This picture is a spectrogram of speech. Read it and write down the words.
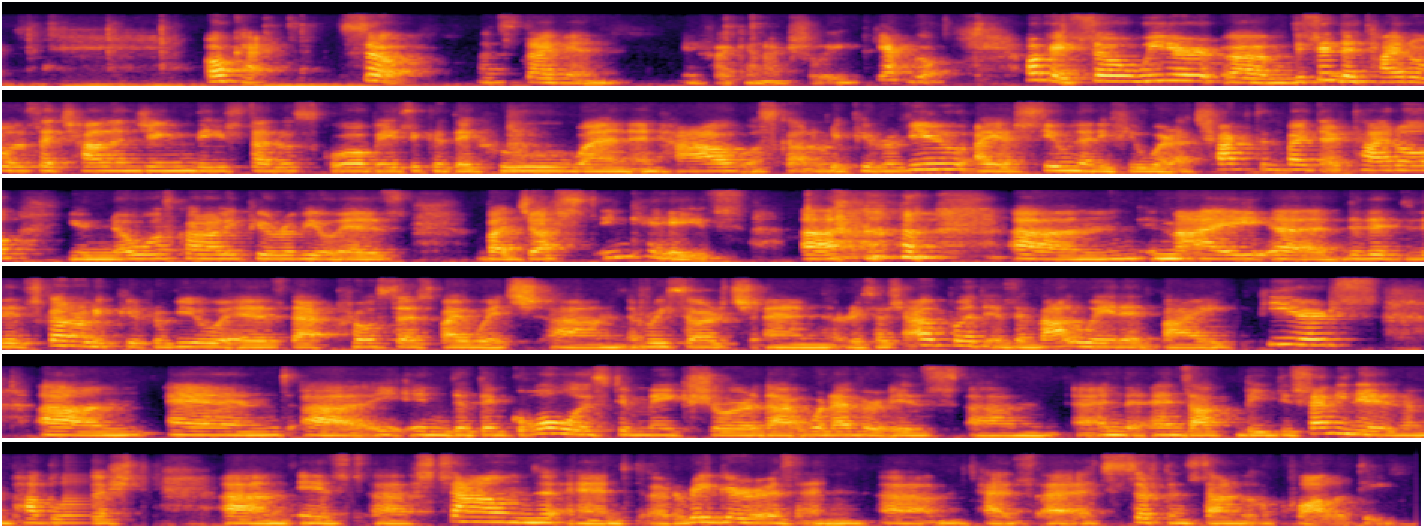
Okay, so let's dive in if I can actually, yeah, go. Okay, so we are, um, they said the title is a challenging the status quo, basically the who, when, and how of scholarly peer review. I assume that if you were attracted by that title, you know what scholarly peer review is, but just in case, uh, um, my uh, the, the, scholarly peer review is that process by which um, research and research output is evaluated by peers um, and uh, in the, the goal is to make sure that whatever is um, and ends up being disseminated and published um, is uh, sound and uh, rigorous and um, has a certain standard of quality.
